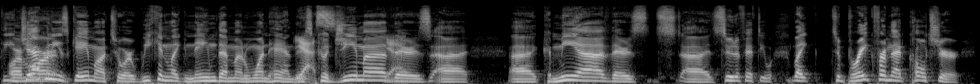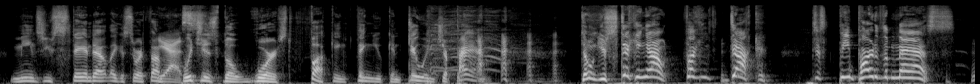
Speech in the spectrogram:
the or more- Japanese game auteur, we can like name them on one hand. There's Yes. Kojima, Yeah. there's uh, uh, Kamiya, there's uh, Suda 50. Like to break from that culture means you stand out like a sore thumb, Yes. which is the worst fucking thing you can do in Japan. Don't you're sticking out, fucking duck. Just be part of the mass.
